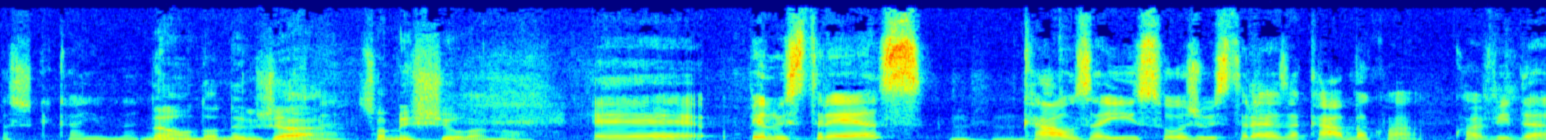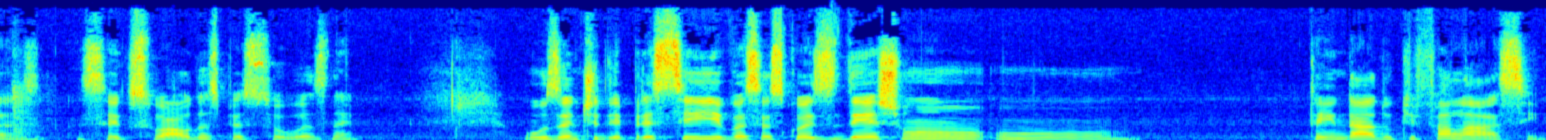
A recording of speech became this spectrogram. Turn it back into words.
Acho que caiu, né? Não, o Donego já só mexeu lá, não. É, pelo estresse, Uhum. causa isso. Hoje o estresse acaba com a, com a vida sexual das pessoas, né? Os antidepressivos, essas coisas deixam o... Tem dado o que falar, assim.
